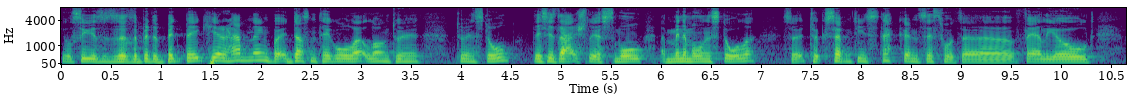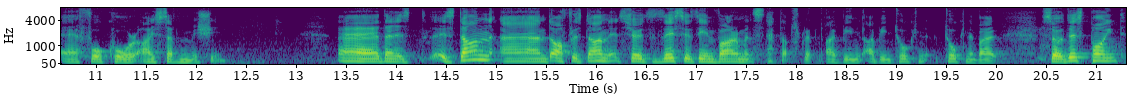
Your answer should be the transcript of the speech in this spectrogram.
You'll see there's a bit of bitbake here happening, but it doesn't take all that long to, to install. This is actually a small, a minimal installer. So it took 17 seconds. This was a fairly old uh, four-core i7 machine. Uh, then it's, it's done, and after it's done, it shows this is the environment setup script I've been, I've been talking, talking about. So at this point,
